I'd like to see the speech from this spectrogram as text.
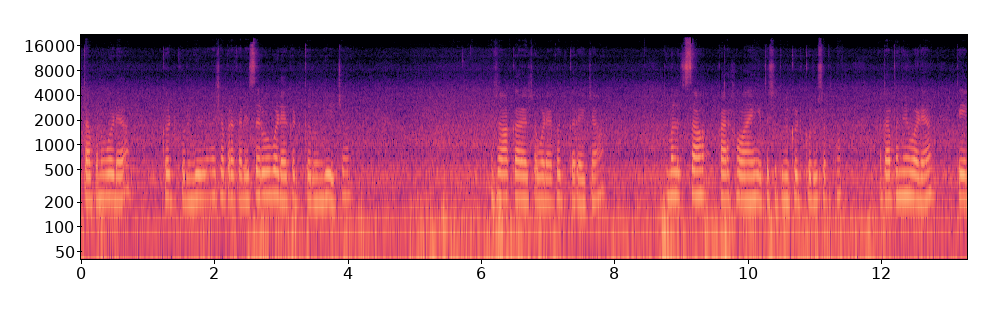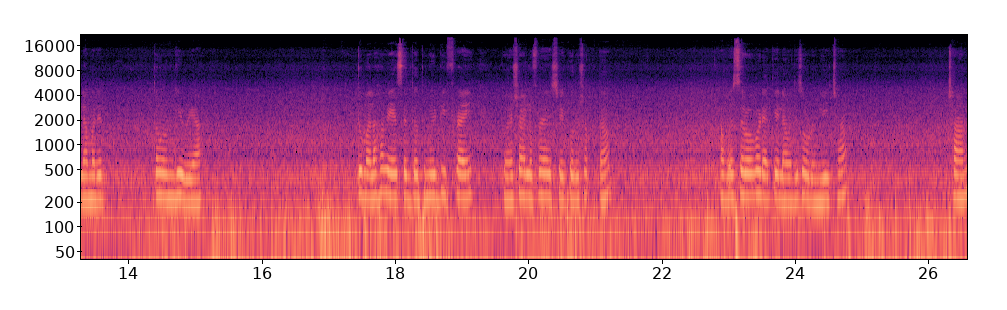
आता आपण वड्या कट करून घेऊया. अशा प्रकारे सर्व वड्या कट करून घ्यायच्या. अशा आकाराच्या वड्या कट करायच्या. तुम्हाला जसा आकार हवा आहे तसे तुम्ही कट करू शकता. आता आपण या वड्या तेलामध्ये तळून घेऊया. तुम्हाला हवे असेल तर तुम्ही डीप फ्राय किंवा शॅलो फ्राय असे करू शकता. आपण सर्व वड्या तेलामध्ये सोडून घ्यायच्या. छान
